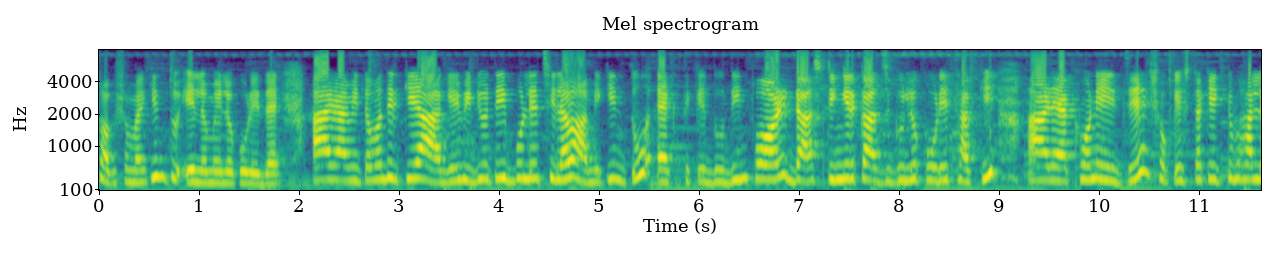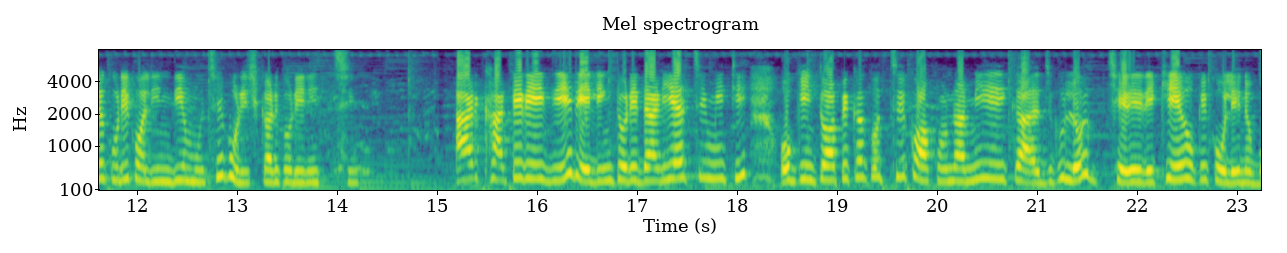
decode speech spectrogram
সব সময় কিন্তু এলোমেলো করে দেয়। আর আমি তোমাদেরকে আগের ভিডিওতেই বলেছিলাম, আমি কিন্তু এক থেকে দুদিন পর ডাস্টিংয়ের কাজগুলো করে থাকি। আর এখন এই যে শোকেসটাকে একটু ভালো করে কলিন দিয়ে মুছে পরিষ্কার করে নিচ্ছি। আর খাটের এই যে রেলিং তোরে দাঁড়িয়ে আছে মিঠি, ও কিন্তু অপেক্ষা করছে কখন আমি এই কাজগুলো ছেড়ে রেখে ওকে কোলে নেব।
